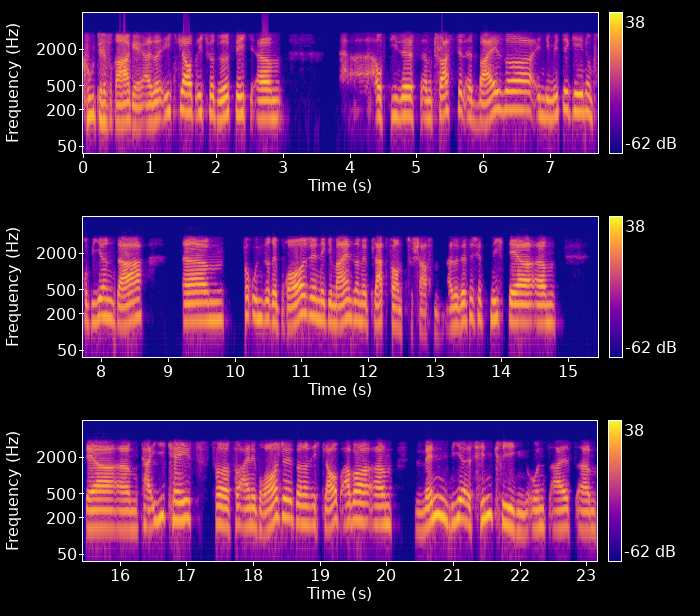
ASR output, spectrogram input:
Gute Frage. Also ich glaube, ich würde wirklich ähm, auf dieses ähm, Trusted Advisor in die Mitte gehen und probieren, da ähm, für unsere Branche eine gemeinsame Plattform zu schaffen. Also das ist jetzt nicht der ähm, der ähm, KI-Case für, für eine Branche, sondern ich glaube aber, ähm, wenn wir es hinkriegen, uns als ähm,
